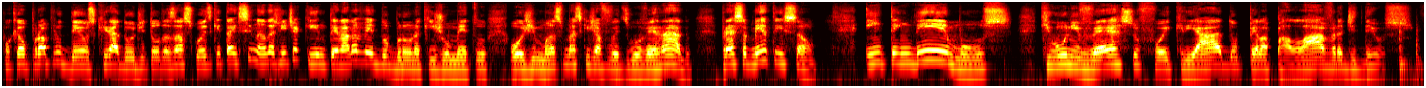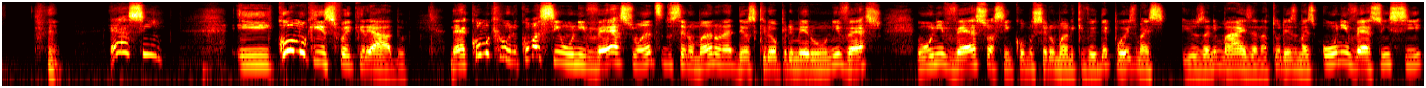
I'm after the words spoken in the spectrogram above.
Porque é o próprio Deus, criador de todas as coisas, que está ensinando a gente aqui. Não tem nada a ver do Bruno aqui, jumento, hoje manso, mas que já foi desgovernado. Presta bem atenção. Entendemos que o universo foi criado pela palavra de Deus. É assim. E como que isso foi criado? Né? Como, que, como assim o universo antes do ser humano, né? Deus criou primeiro o universo. O universo, assim como o ser humano que veio depois, mas e os animais, a natureza, mas o universo em si,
